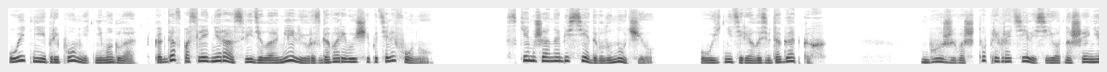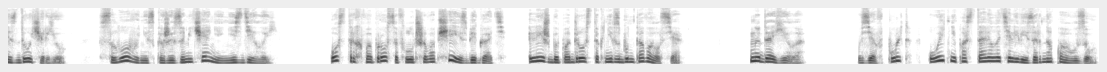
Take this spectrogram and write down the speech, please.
Уитни и припомнить не могла, когда в последний раз видела Амелию, разговаривающей по телефону. С кем же она беседовала ночью? Уитни терялась в догадках. Боже, во что превратились ее отношения с дочерью? Слова не скажи, замечания не сделай. Острых вопросов лучше вообще избегать, лишь бы подросток не взбунтовался. Надоело. Взяв пульт, Уитни поставила телевизор на паузу.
